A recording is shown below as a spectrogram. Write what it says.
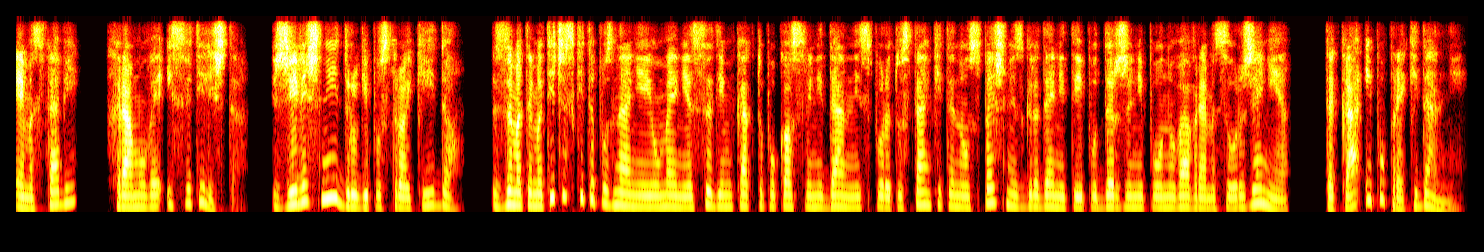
емастаби, храмове и светилища, жилищни и други постройки и до. За математическите познания и умения съдим както по косвени данни според останките на успешно изградените и поддържани по онова време съоръжения, така и по преки данни.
